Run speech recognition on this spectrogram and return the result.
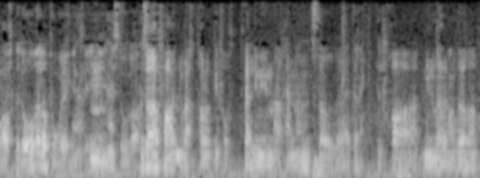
vart et år eller to, egentlig, mm. i stor grad. Hvordan har erfaringen vært? Har dere fått veldig mye mer henvendelser uh, direkte fra mindre leverandører?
